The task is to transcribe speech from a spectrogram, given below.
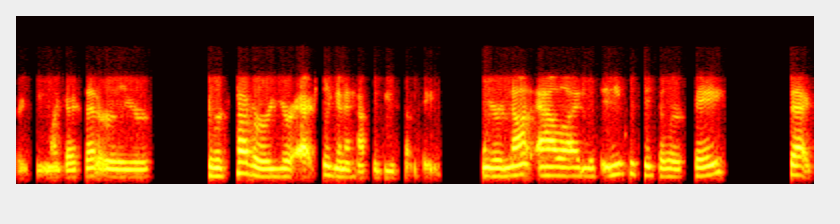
drinking. Like I said earlier, to recover, you're actually going to have to do something. We are not allied with any particular faith, sect,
